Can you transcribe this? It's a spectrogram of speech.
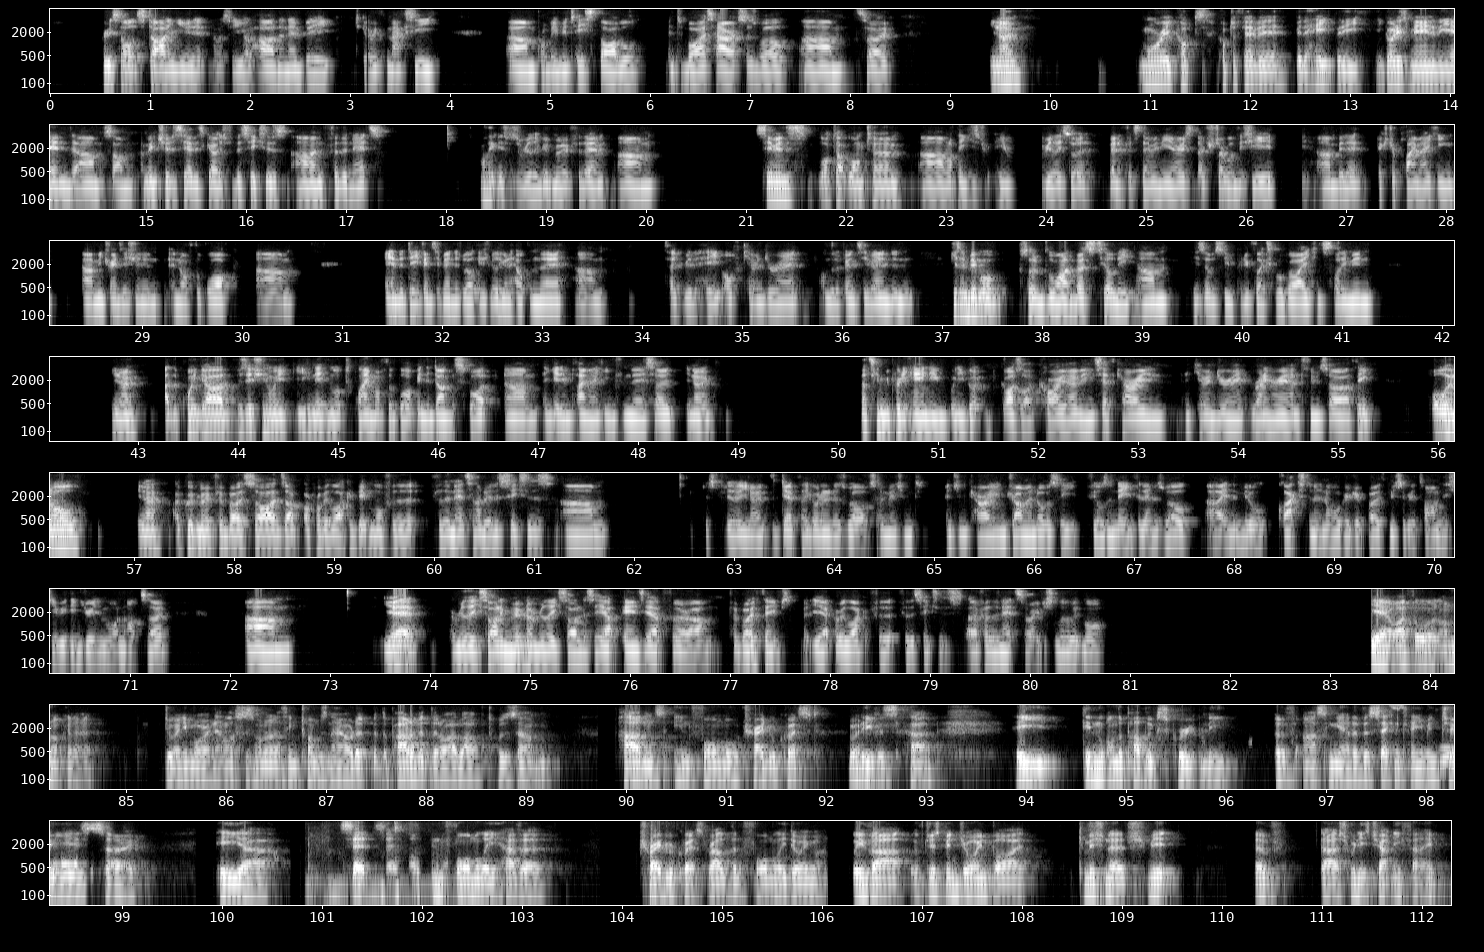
pretty solid starting unit. Obviously, you got Harden and Embiid to go with Maxey, um, probably Matisse Thybulle and Tobias Harris as well. Um, so you know, Morey copped copped a fair bit, bit of heat, but he, he got his man in the end. Um, so I'm, I'm interested to see how this goes for the Sixers um, and for the Nets. I think this was a really good move for them. Um, Simmons locked up long term. Um, I think he's, he really sort of benefits them in the areas that they've struggled this year. Um, bit of extra playmaking um, in transition and, and off the block, um, and the defensive end as well. He's really going to help them there. Um, take a bit of heat off Kevin Durant on the defensive end and gives him a bit more sort of lineup versatility. Um, he's obviously a pretty flexible guy. You can slot him in, you know, at the point guard position, or you, you can even look to play him off the block in the dunker spot um, and get him playmaking from there. So, you know, that's going to be pretty handy when you've got guys like Kyrie Irving, Seth Curry, and, and Kevin Durant running around him. So I think all in all, you know, a good move for both sides. I, I probably like it a bit more for the for the Nets than I do the Sixers. Um, just for, you know the depth they got in it as well. Obviously, I mentioned mentioned Curry and Drummond. Obviously, feels a need for them as well uh, in the middle. Claxton and Aldridge have both missed a bit of time this year with injuries and whatnot. So, um, yeah, a really exciting move, and I'm really excited to see how it pans out for um for both teams. But yeah, probably like it for the, for the Sixers uh, for the Nets. Sorry, just a little bit more. Yeah, I thought I'm not going to do any more analysis on it. I think Tom's nailed it. But the part of it that I loved was um, Harden's informal trade request, where he was uh, he didn't want the public scrutiny of asking out of a second team in two years, so he uh, said, said I'll informally have a trade request rather than formally doing one. We've uh, we've just been joined by Commissioner Schmidt of uh, Schmidt's Chutney fame.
